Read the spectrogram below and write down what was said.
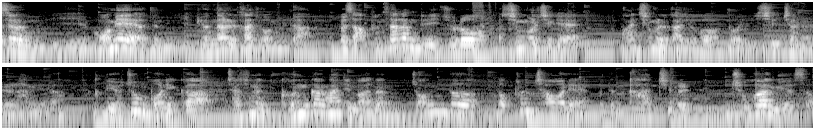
것은 이 몸에 어떤 이 변화를 가져옵니다. 그래서 아픈 사람들이 주로 식물식에 관심을 가지고 또이 실천을 합니다. 근데 요즘 보니까 자신은 건강하지만은 좀 더 높은 차원의 어떤 가치를 추구하기 위해서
